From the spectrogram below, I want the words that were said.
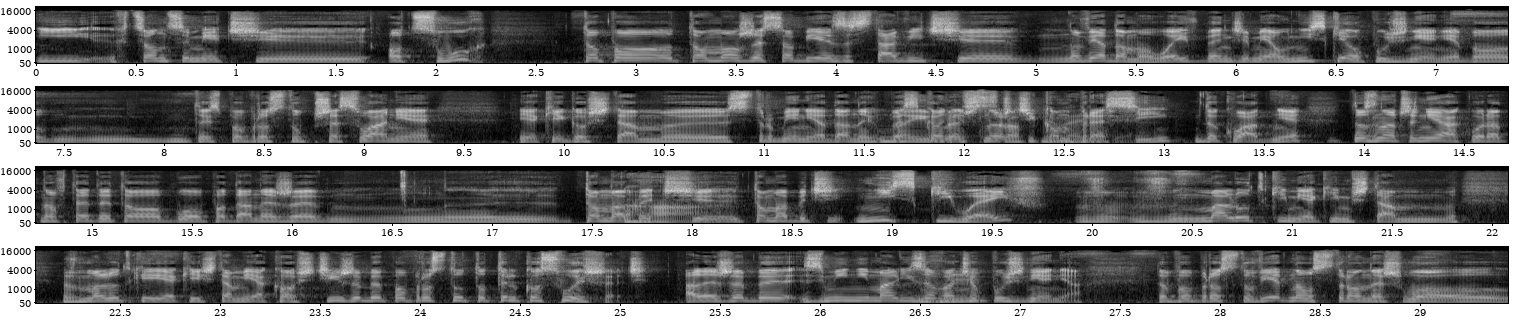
i chcący mieć odsłuch, to, po, to może sobie zestawić, no wiadomo, Wave będzie miał niskie opóźnienie, bo mm, to jest po prostu przesłanie jakiegoś tam y, strumienia danych No bez konieczności kompresji. Dokładnie. To znaczy nie akurat, no wtedy to było podane, że mm, to ma, Aha. być, to ma być niski wave w, w malutkim jakimś tam, w malutkiej jakiejś tam jakości, żeby po prostu to tylko słyszeć, ale żeby zminimalizować Mhm. opóźnienia. To po prostu w jedną stronę szło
